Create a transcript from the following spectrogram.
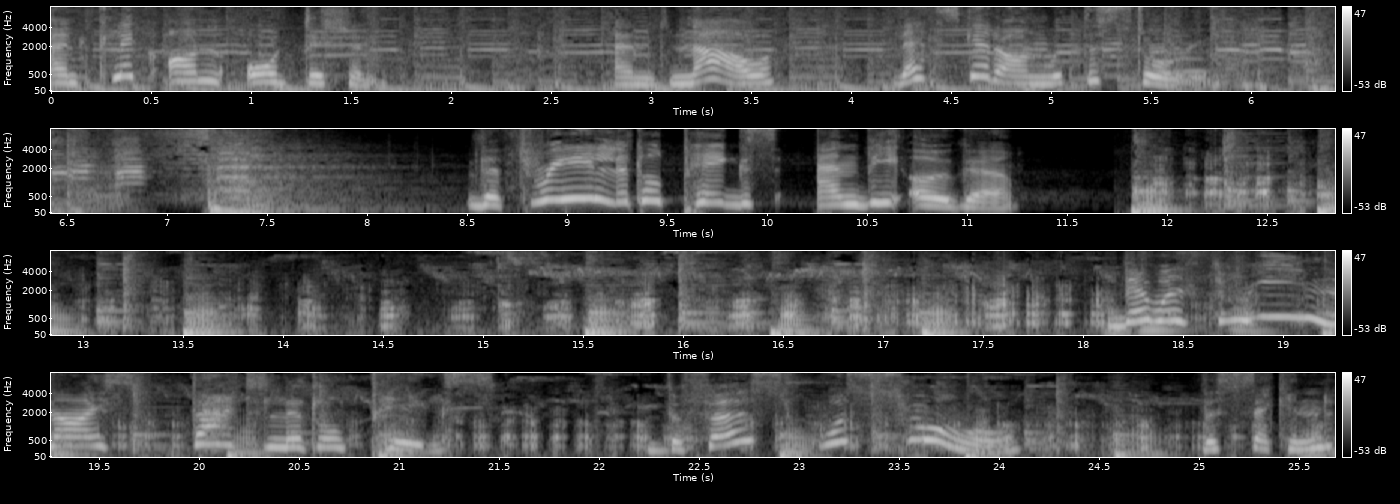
and click on audition. And now, let's get on with the story. The Three Little Pigs and the Ogre. There were three nice fat little pigs. The first was small, the second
